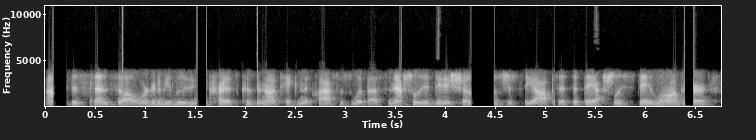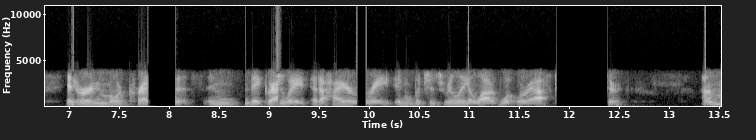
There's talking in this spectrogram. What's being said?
Um, this sense of, well, we're going to be losing credits because they're not taking the classes with us. And actually, the data shows just the opposite, that they actually stay longer and earn more credits, and they graduate at a higher rate, and which is really a lot of what we're after. On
